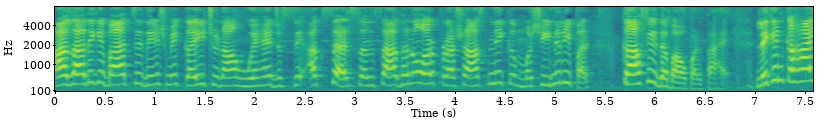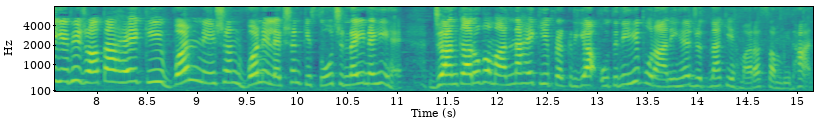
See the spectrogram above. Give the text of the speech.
आज़ादी के बाद से देश में कई चुनाव हुए हैं, जिससे अक्सर संसाधनों और प्रशासनिक मशीनरी पर काफ़ी दबाव पड़ता है। लेकिन कहा यह भी जाता है कि वन नेशन, वन इलेक्शन की सोच नई नहीं है। जानकारों का मानना है कि प्रक्रिया उतनी ही पुरानी है जितना कि हमारा संविधान।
